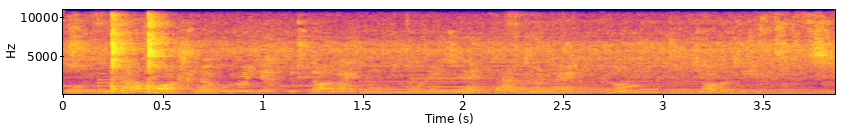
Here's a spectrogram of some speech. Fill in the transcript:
বন্ধুরা, মশলাগুলো যাতে তলায় না ধরে যায়, তার জন্য একটু জল দিয়ে দিচ্ছি।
